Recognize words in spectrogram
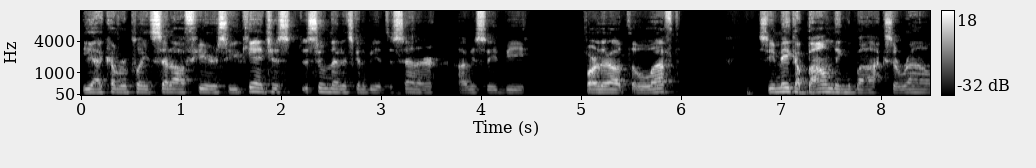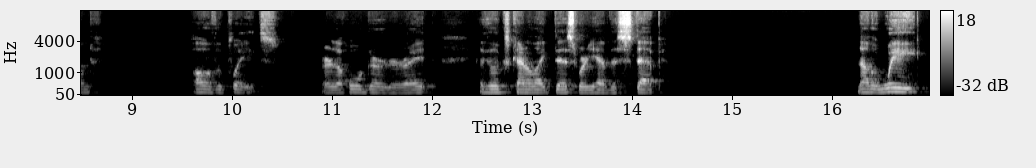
you got cover plates set off here. So you can't just assume that it's going to be at the center. Obviously, it'd be farther out to the left. So you make a bounding box around all of the plates or the whole girder, right? It looks kind of like this where you have the step. Now the weight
